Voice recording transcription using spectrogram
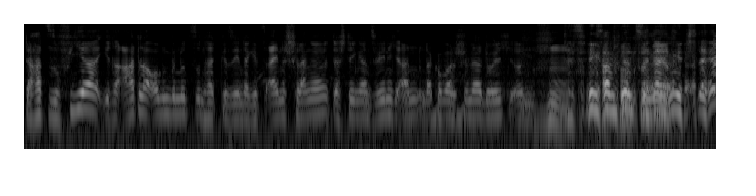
da hat Sophia ihre Adleraugen benutzt und hat gesehen, da gibt es eine Schlange, da stehen ganz wenig an und da kommt man schneller durch. Und deswegen haben wir uns dann eingestellt.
